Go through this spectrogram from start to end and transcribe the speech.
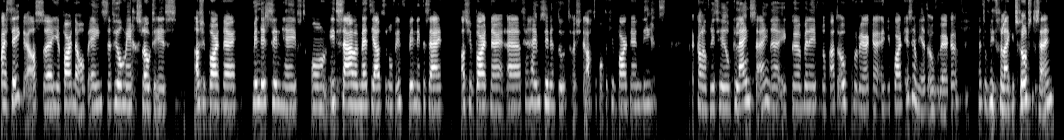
maar zeker als je partner opeens veel meer gesloten is. Als je partner minder zin heeft om iets samen met jou te doen of in verbinding te zijn. als je partner eh, geheimzinnig doet, als je erachter komt dat je partner liegt. Dat kan over iets heel kleins zijn. Eh, ik eh, ben even nog aan het overwerken en je partner is helemaal niet aan het overwerken. Het hoeft niet gelijk iets groots te zijn.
